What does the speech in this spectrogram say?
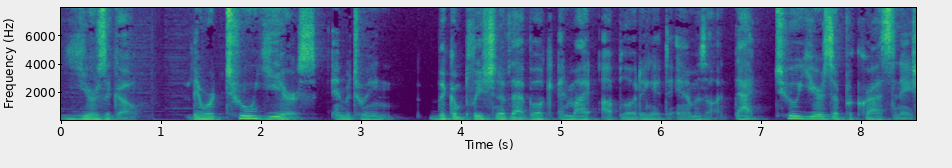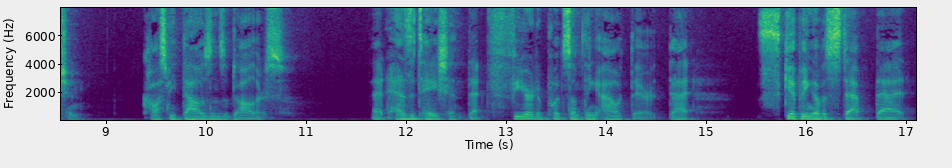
years ago. There were two years in between the completion of that book and my uploading it to Amazon. That two years of procrastination cost me thousands of dollars. That hesitation, that fear to put something out there, that skipping of a step, that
